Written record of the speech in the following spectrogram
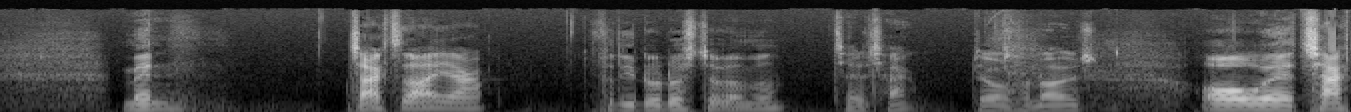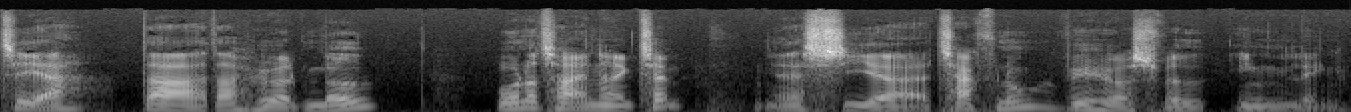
Men tak til dig, Jakob, fordi du har lyst til at være med. Selv tak. Det var en fornøjelse. Og uh, tak til jer, der, der har hørt med. Undertegnet Henrik Thiem. Jeg siger tak for nu. Vi høres ved ingen længe.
